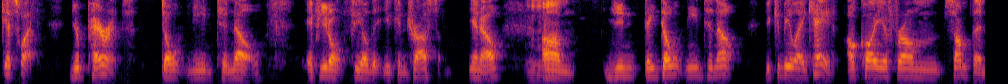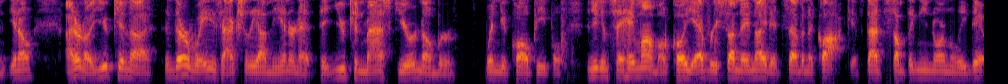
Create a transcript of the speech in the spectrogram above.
Guess what? Your parents don't need to know if you don't feel that you can trust them, you know? Mhm. um you they don't need to know you could be like hey i'll call you from something you know i don't know you can uh there are ways actually on the internet that you can mask your number when you call people and you can say hey mom i'll call you every sunday night at seven o'clock if that's something you normally do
